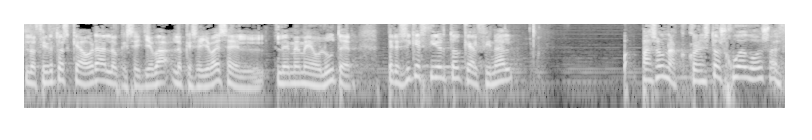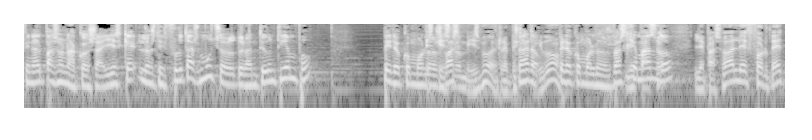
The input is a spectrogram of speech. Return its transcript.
Lo cierto es que ahora lo que se lleva, lo que se lleva es el, el MMO looter, pero sí que es cierto que al final pasa una con estos juegos al final pasa una cosa y es que los disfrutas mucho durante un tiempo pero como los es que vas es lo mismo, es repetitivo. Claro, pero como los vas le quemando pasó, le pasó a Left 4 Dead.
